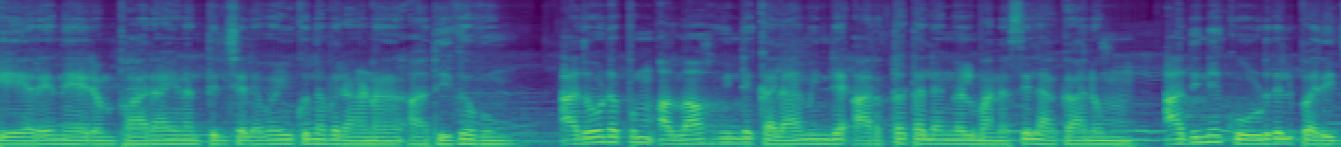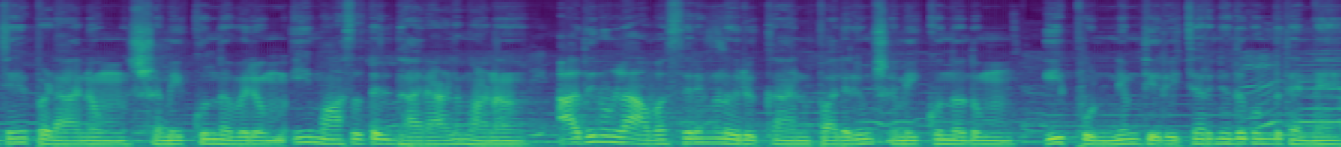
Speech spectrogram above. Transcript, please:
ഏറെ നേരം പാരായണത്തിൽ ചെലവഴിക്കുന്നവരാണ് അധികവും. അതോടൊപ്പം അള്ളാഹുവിന്റെ കലാമിന്റെ അർത്ഥതലങ്ങൾ മനസ്സിലാക്കാനും അതിനെ കൂടുതൽ പരിചയപ്പെടാനും ശ്രമിക്കുന്നവരും ഈ മാസത്തിൽ ധാരാളമാണ്. അതിനുള്ള അവസരങ്ങൾ ഒരുക്കാൻ പലരും ശ്രമിക്കുന്നതും ഈ പുണ്യം തിരിച്ചറിഞ്ഞതുകൊണ്ട് തന്നെ.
